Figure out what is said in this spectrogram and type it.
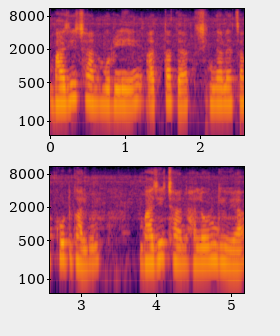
भाजी छान मुरली आहे आत्ता त्यात शेंगदाण्याचा कूट घालून भाजी छान हलवून घेऊया.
